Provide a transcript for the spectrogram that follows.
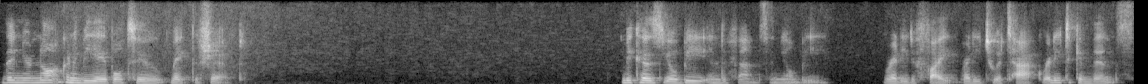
then you're not going to be able to make the shift. Because you'll be in defense and you'll be ready to fight, ready to attack, ready to convince.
